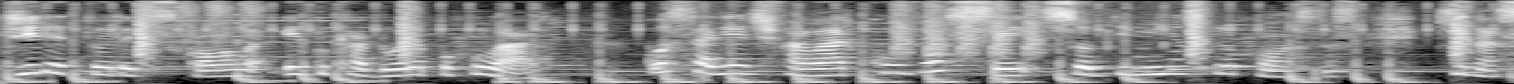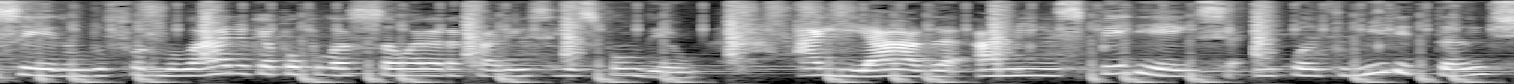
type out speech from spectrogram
diretora de escola, educadora popular. Gostaria de falar com você sobre minhas propostas, que nasceram do formulário que a população araraquarense respondeu, aliada à minha experiência enquanto militante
